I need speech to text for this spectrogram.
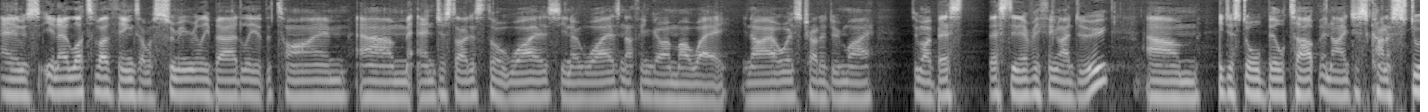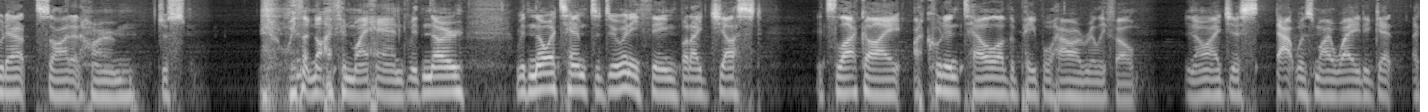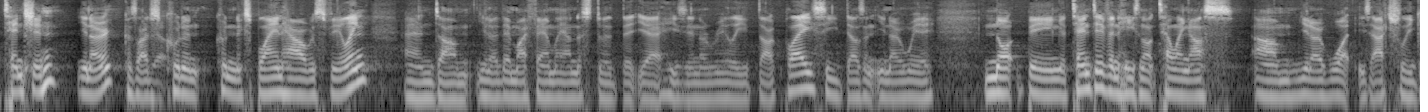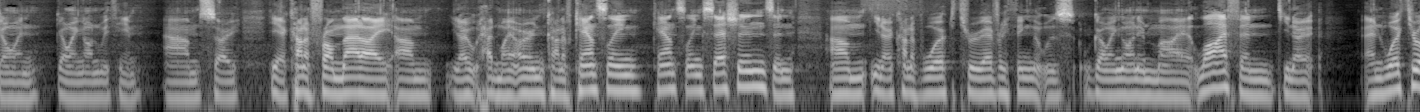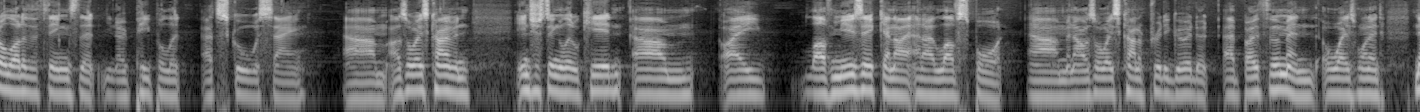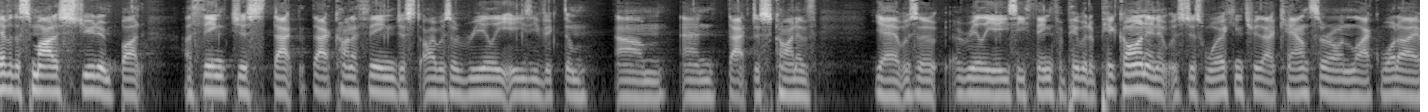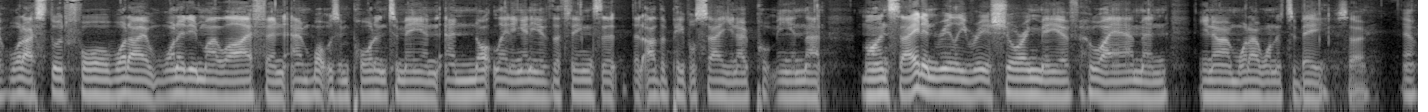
and it was you know lots of other things. I was swimming really badly at the time, um, and just I just thought, why is you know why is nothing going my way? You know, I always try to do my do my best best in everything I do. Um, it just all built up, and I just kind of stood outside at home, just with a knife in my hand, with no with no attempt to do anything. But I just it's like I I couldn't tell other people how I really felt. You know, I just that was my way to get attention. You know, because I just Yeah. couldn't couldn't explain how I was feeling, and um, you know, then my family understood that yeah, he's in a really dark place. He doesn't, you know, we're not being attentive, and he's not telling us, um, you know, what is actually going going on with him. Um, so yeah, kind of from that, I um, you know had my own kind of counselling counselling sessions, and um, you know kind of worked through everything that was going on in my life, and you know and worked through a lot of the things that you know people at, at school were saying. Um, I was always kind of an interesting little kid. Um, I love music and I and I love sport. Um, and I was always kind of pretty good at, at both of them, and always wanted never the smartest student, but I think just that that kind of thing. Just I was a really easy victim, um, and that just kind of yeah, it was a, a really easy thing for people to pick on, and it was just working through that counselor on like what I what I stood for, what I wanted in my life, and, and what was important to me, and, and not letting any of the things that, that other people say, you know, put me in that mind state, and really reassuring me of who I am and you know and what I wanted to be. So yeah.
